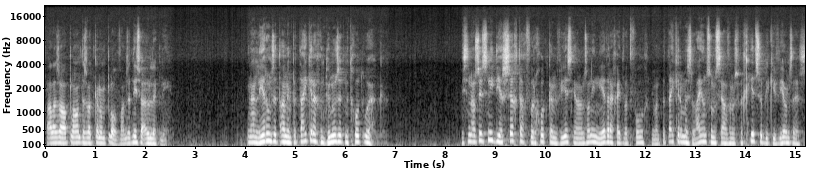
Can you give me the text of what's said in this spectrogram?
vir alles al plante wat kan ontplof, want dit is nie so oulik nie. En dan leer ons dit aan en partykeer dan doen ons dit met God ook. Sien as ons nie deursigtig voor God kan wees nie, dan ons on nie nederigheid wat volg nie, want baie keer mislei ons onsself en ons vergeet so bietjie wie ons is.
